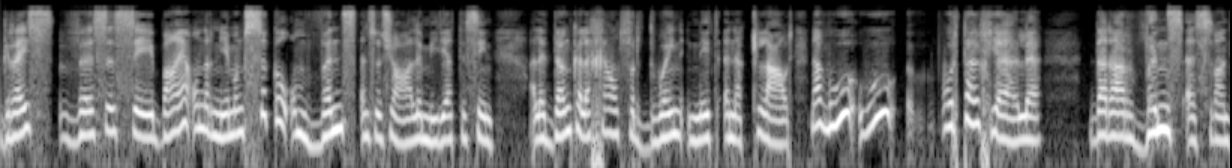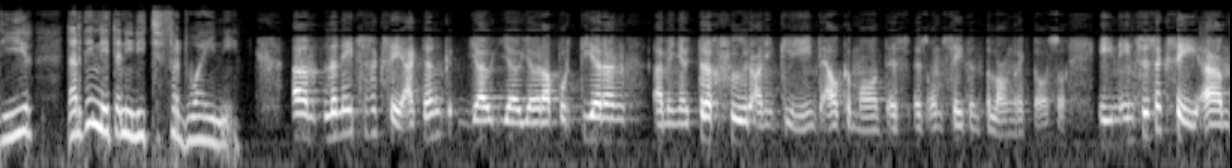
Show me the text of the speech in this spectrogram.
Grace versus sê baie ondernemings sukkel om wins in sosiale media te sien. Hulle dink hulle geld verdwyn net in 'n cloud. Nou hoe hoe oortuig jy hulle dat daar wins is want hier dat dit nie net in die niet verdwyn nie. Ehm um, Lenet soos ek sê, ek dink jou jou jou rapportering um, en jou terugvoer aan die kliënt elke maand is is ontsettend belangrik daaroor. En en soos ek sê, ehm um,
